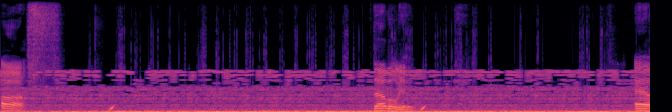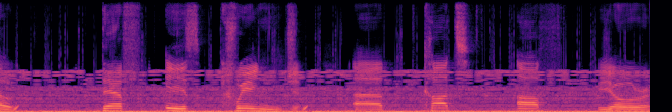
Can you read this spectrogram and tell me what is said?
off. W L Death is cringe. Uh, cut off your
